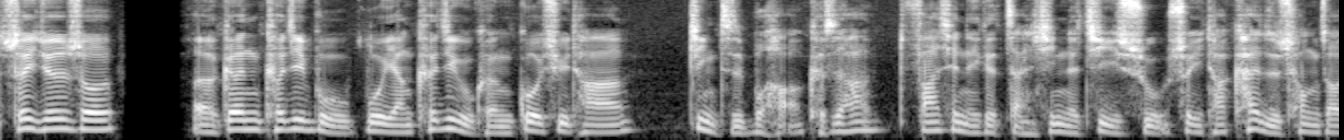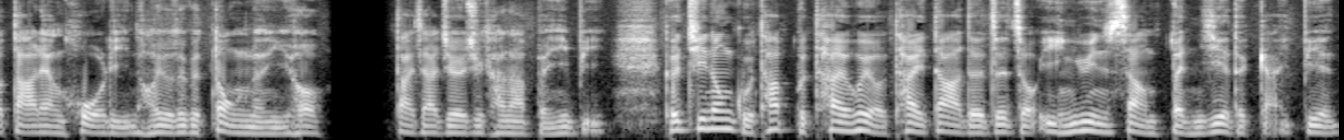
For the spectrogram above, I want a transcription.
所以就是说，呃，跟科技股不一样，科技股可能过去它。净值不好，可是他发现了一个崭新的技术，所以他开始创造大量获利，然后有这个动能以后，大家就会去看它本益比。可是金融股它不太会有太大的这种营运上本业的改变，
